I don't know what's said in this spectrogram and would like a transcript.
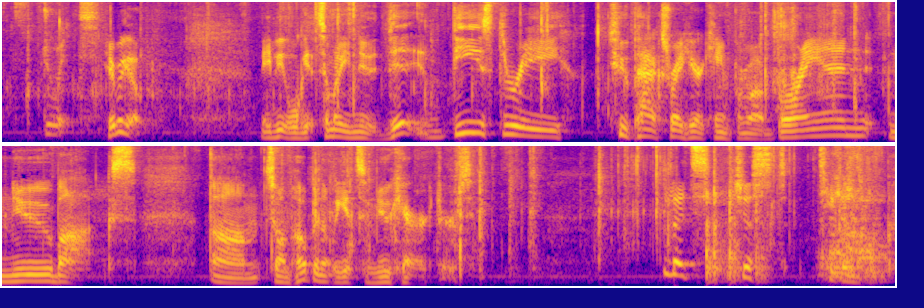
Let's do it. Here we go. Maybe we'll get somebody new. Th- these three two packs right here came from a brand new box. Um, so I'm hoping that we get some new characters. Let's just take a look.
